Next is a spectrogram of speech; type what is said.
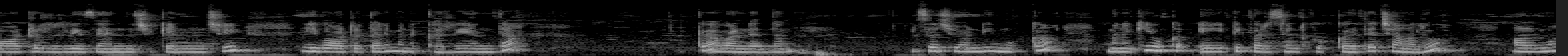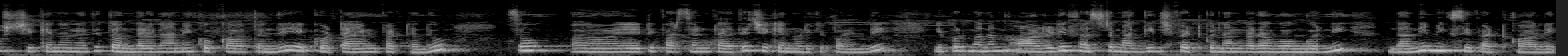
వాటర్ రిలీజ్ అయిందో చికెన్ నుంచి. ఈ వాటర్తోనే మన కర్రీ అంతా వండేద్దాం. సో చూడండి ముక్క మనకి ఒక ఎయిటీ పర్సెంట్ కుక్ అయితే చాలు. ఆల్మోస్ట్ చికెన్ అనేది తొందరగానే కుక్ అవుతుంది ఎక్కువ టైం పట్టదు. సో ఎయిటీ పర్సెంట్ అయితే చికెన్ ఉడికిపోయింది. ఇప్పుడు మనం ఆల్రెడీ ఫస్ట్ మగ్గించి పెట్టుకున్నాం కదా గోంగూరని దాన్ని మిక్సీ పట్టుకోవాలి.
